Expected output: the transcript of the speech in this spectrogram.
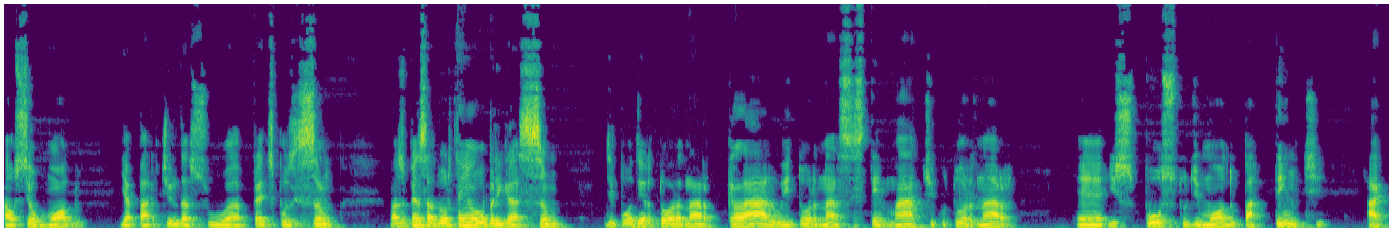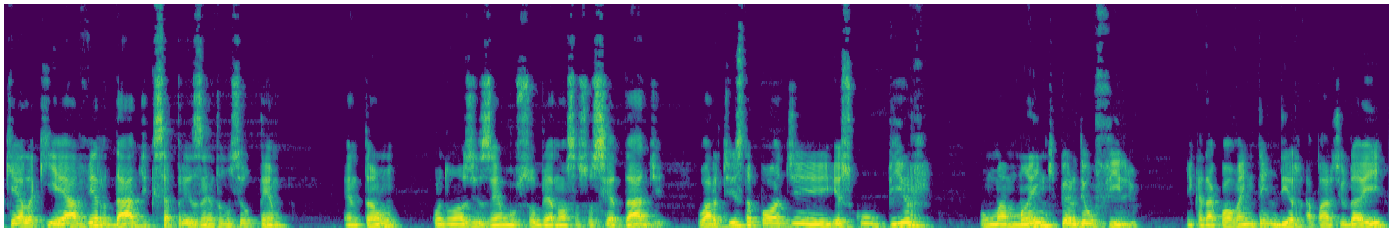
ao seu modo e a partir da sua predisposição, mas o pensador tem a obrigação de poder tornar claro e tornar sistemático, tornar é, exposto de modo patente aquela que é a verdade que se apresenta no seu tempo. Então, quando nós dizemos sobre a nossa sociedade, o artista pode esculpir uma mãe que perdeu o filho, e cada qual vai entender a partir daí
